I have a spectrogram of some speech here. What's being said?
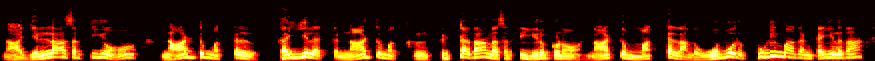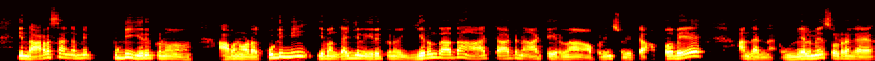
நான் எல்லா சக்தியும் நாட்டு மக்கள் கையில க- நாட்டு மக்கள் கிட்ட தான் அந்த சக்தி இருக்கணும். நாட்டு மக்கள் அந்த ஒவ்வொரு குடிமகன் கையில தான் இந்த அரசாங்கமே குடி இருக்கணும். அவனோட குடிமி இவன் கையில் இருக்கணும். இருந்தாதான் ஆட்டு ஆட்டுன்னு ஆட்டிடலாம் அப்படின்னு சொல்லிட்டு அப்பவே அந்த ந- உண்மையிலுமே சொல்றேங்க.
